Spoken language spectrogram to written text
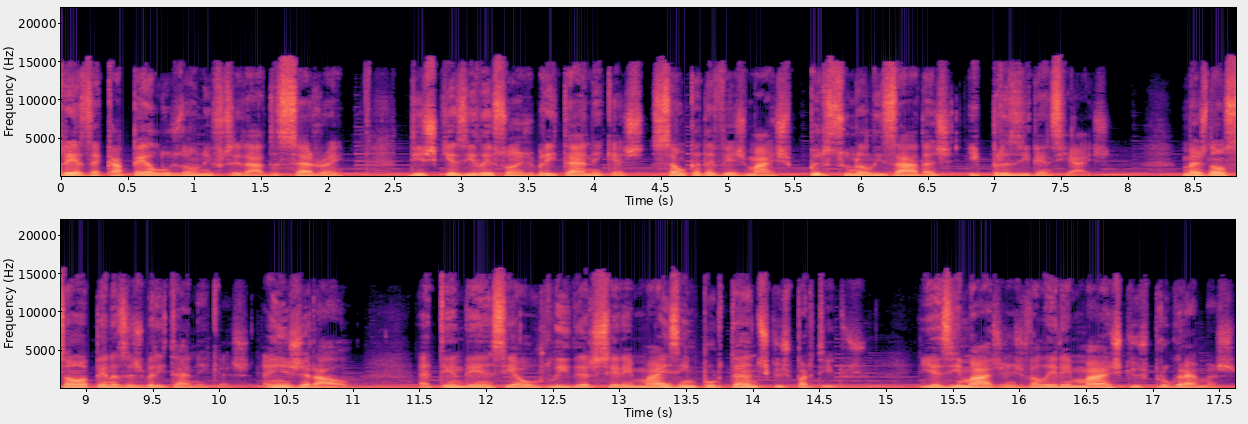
Teresa Capelos, da Universidade de Surrey, diz que as eleições britânicas são cada vez mais personalizadas e presidenciais. Mas não são apenas as britânicas. Em geral, a tendência é os líderes serem mais importantes que os partidos e as imagens valerem mais que os programas.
